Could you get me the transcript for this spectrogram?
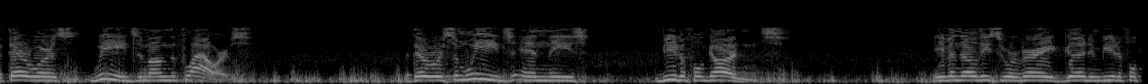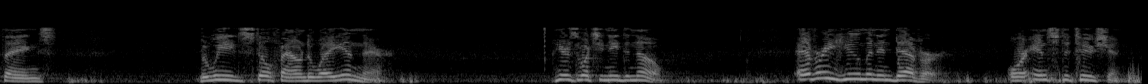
that there was weeds among the flowers. That there were some weeds in these beautiful gardens. Even though these were very good and beautiful things, the weeds still found a way in there. Here's what you need to know. Every human endeavor or institution,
